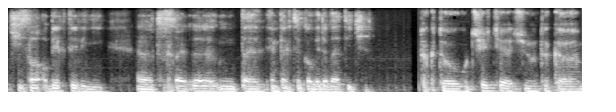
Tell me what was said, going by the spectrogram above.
čísla objektivní, uh, co se uh, té infekce covidové týče? Tak to určitě, že tak uh,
